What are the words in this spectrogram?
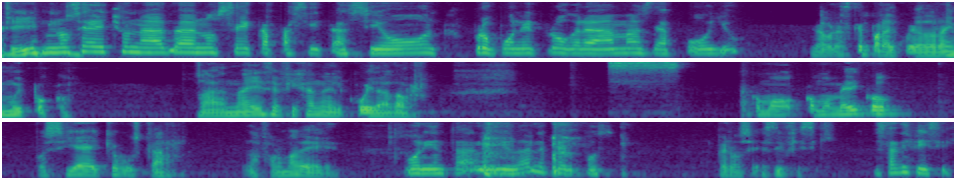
Sí, No se ha hecho nada, no sé, capacitación, proponer programas de apoyo. La verdad es que para el cuidador hay muy poco. O sea, nadie se fija en el cuidador. Como, como médico, pues sí hay que buscar la forma de, orientarle, ayudarle, pero pues pero sí es difícil. está difícil.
